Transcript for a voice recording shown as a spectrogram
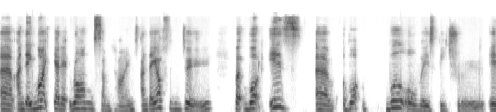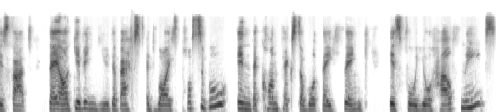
uh, and they might get it wrong sometimes, and they often do. But what is um, what will always be true is that they are giving you the best advice possible in the context of what they think is for your health needs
